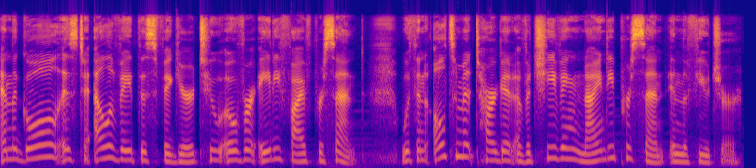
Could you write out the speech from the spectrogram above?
and the goal is to elevate this figure to over 85%, with an ultimate target of achieving 90% in the future.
